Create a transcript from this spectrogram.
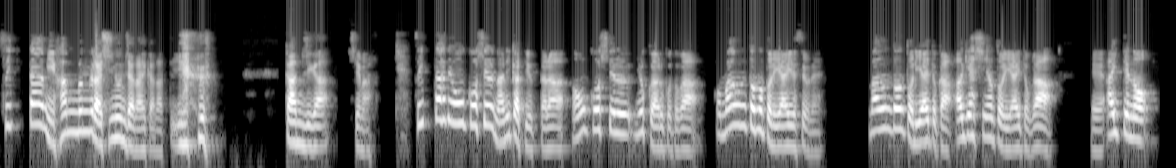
ツイッター民半分ぐらい死ぬんじゃないかなっていう 感じがしてます。ツイッターで横行してる何かって言ったら、横行してるよくあることが、マウントの取り合いですよね。マウントの取り合いとか、上げ足の取り合いとか、え相手の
